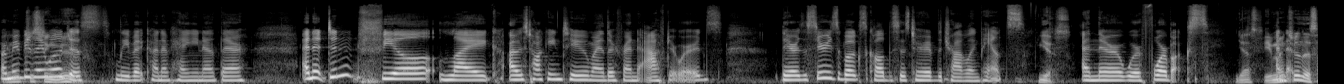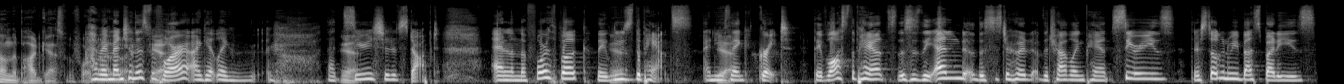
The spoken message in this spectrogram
Or maybe they will move. just leave it kind of hanging out there. And it didn't feel like I was talking to my other friend afterwards. There's a series of books called The Sisterhood of the Traveling Pants, Yes. and there were four books. Yes. You mentioned this on the podcast before. Have I mentioned this Yeah. before? I get like, that Yeah. series should have stopped. And in the fourth book, they Yeah. lose the pants. And you Yeah. think, great, they've lost the pants. This is the end of the Sisterhood of the Traveling Pants series. They're still going to be best buddies.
